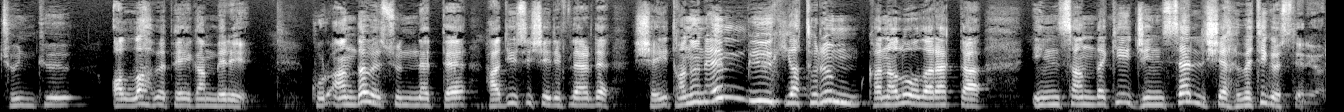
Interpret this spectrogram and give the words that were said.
Çünkü Allah ve peygamberi Kur'an'da ve sünnette, hadisi şeriflerde şeytanın en büyük yatırım kanalı olarak da insandaki cinsel şehveti gösteriyor.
